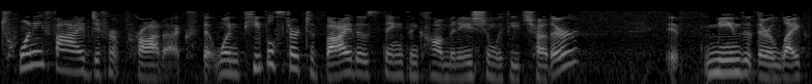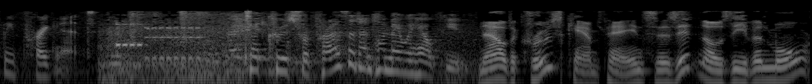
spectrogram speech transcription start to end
25 different products that when people start to buy those things in combination with each other, it means that they're likely pregnant. Ted Cruz for president, how may we help you? Now the Cruz campaign says it knows even more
